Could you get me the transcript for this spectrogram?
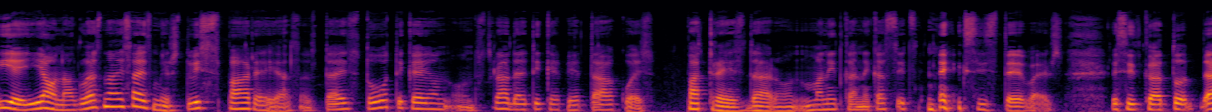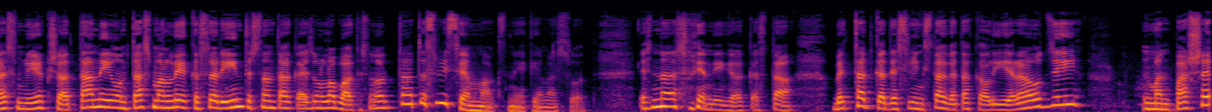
ieeju jaunā gleznā, es aizmirstu visas pārējās. Es taisu to tikai un, un strādāju tikai pie tā, ko es patreiz daru, un man it kā nekas cits neeksistē vairs. Es it kā to esmu iekšā tanī, un tas man liekas arī interesantākais un labākais. No, tā tas visiem māksliniekiem esot. Es neesmu vienīgā, kas tā. Bet tad, kad es viņus tagad atkal ieraudzīju, Man pašai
